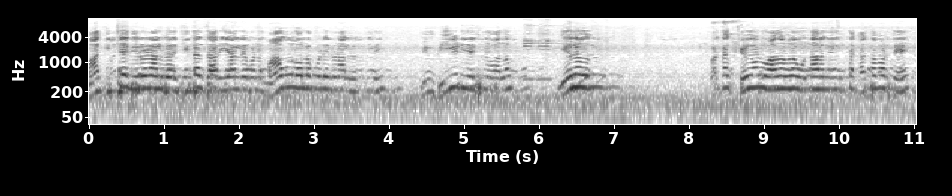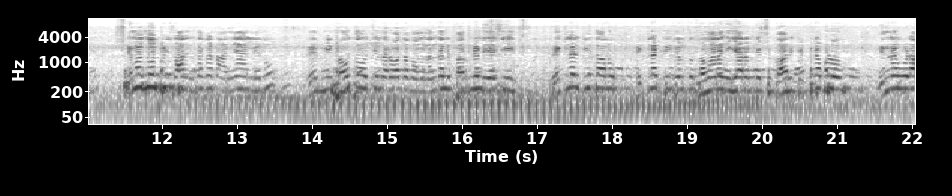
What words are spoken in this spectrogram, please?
మాకు ఇచ్చేది ఇరవై నాలుగు వేల జీతం సార్ ఇవ్వాలి లేకుండా మామూలు వాళ్ళకు కూడా ఇరవై నాలుగు వెళ్తుంది మేము బీఈడి చేసిన వాళ్ళం. ఏదో భర్త చేదోడు వాదనలో ఉండాలని ఇంత కష్టపడితే నిమ్మదోపిడి సార్ ఇంతకంటే అన్యాయం లేదు. రేపు మీ ప్రభుత్వం వచ్చిన తర్వాత మమ్మల్ని అందరినీ పర్మనెంట్ చేసి రెగ్యులర్ జీతాలు రెగ్యులర్ టీచర్లతో సమానంగా చేయాలని చెప్పి వారు చెప్పినప్పుడు నిన్న కూడా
